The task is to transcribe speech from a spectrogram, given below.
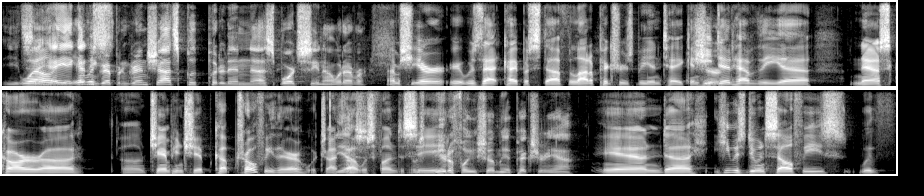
you'd Well, say, "Hey, you got was- any grip and grin shots? Put put it in uh, sports, you know, whatever." I'm sure it was that type of stuff. A lot of pictures being taken. Sure. He did have the uh, NASCAR uh, uh, Championship Cup trophy there, which I Yes. thought was fun to It was see. beautiful. You showed me a picture. Yeah. and uh, he was doing selfies with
